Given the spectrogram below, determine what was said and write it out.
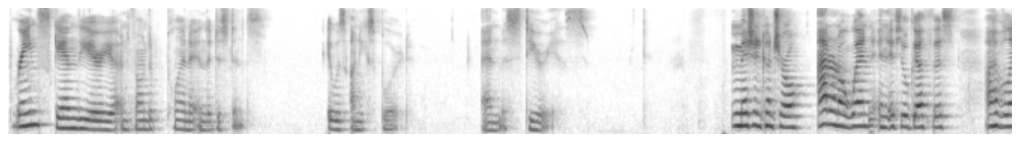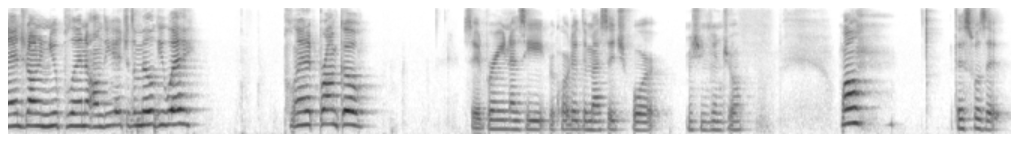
Brain scanned the area and found a planet in the distance. It was unexplored and mysterious. Mission Control, I don't know when and if you'll get this. I have landed on a new planet on the edge of the Milky Way. Planet Bronco, said Brain as he recorded the message for Mission Control. Well, this was it.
